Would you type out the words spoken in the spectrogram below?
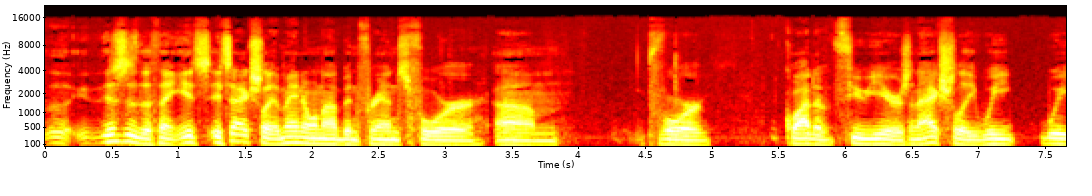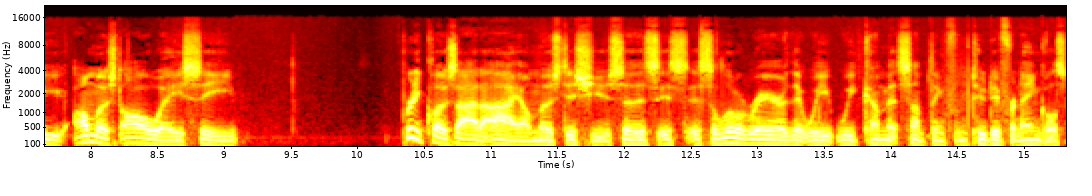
This is the thing. It's it's actually Immanuel and I have been friends for um, for quite a few years, and actually we we almost always see pretty close eye to eye on most issues. So it's, it's, it's a little rare that we we come at something from two different angles.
